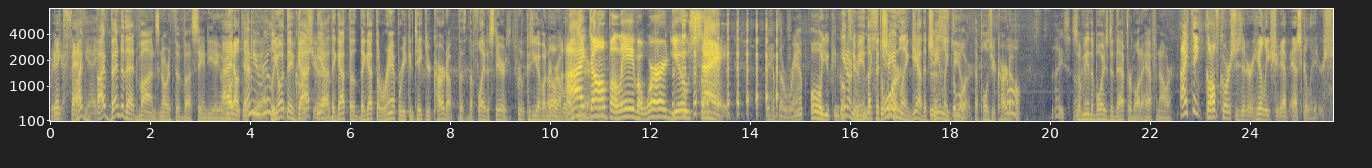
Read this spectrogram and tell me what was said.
Big guy. fat I've, guy. I've been to that Vons north of uh, San Diego. You I know- don't think Have you you have. really? You know what they've Of got? you Yeah, have. they got the they got the ramp where you can take your cart up the, the flight of stairs. It's really because you have underground. boy. parking I there. don't believe a word you say. They have the ramp. Oh, you can go. You know what I upstairs mean? in Like the, store. chain link. Yeah, the To chain link deal store. that pulls your cart Oh, up. Nice. So me and the boys did that for about a half an hour. I think golf courses that are hilly should have escalators.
